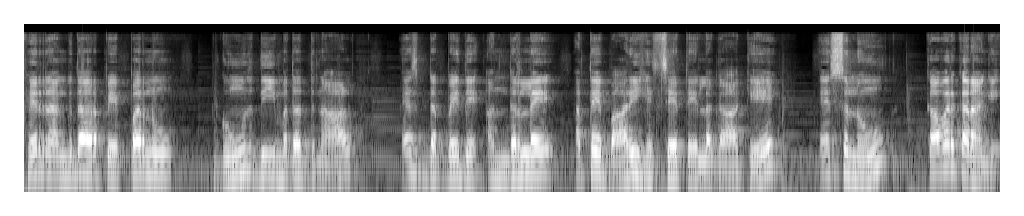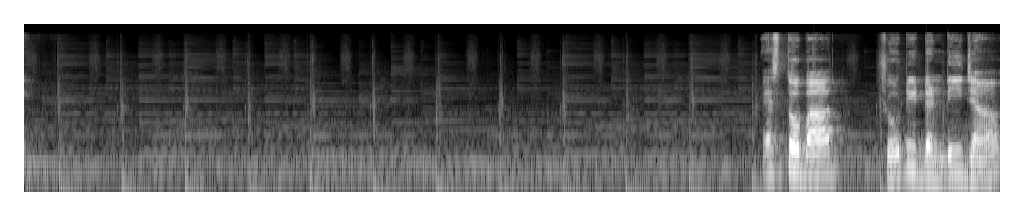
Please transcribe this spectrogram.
ਫਿਰ ਰੰਗਦਾਰ ਪੇਪਰ ਨੂੰ ਗੂੰਦ ਦੀ ਮਦਦ ਨਾਲ ਇਸ ਡੱਬੇ ਦੇ ਅੰਦਰਲੇ ਅਤੇ ਬਾਹਰੀ ਹਿੱਸੇ ਤੇ ਲਗਾ ਕੇ ਇਸ ਨੂੰ ਕਵਰ ਕਰਾਂਗੇ। ਇਸ ਤੋਂ ਬਾਅਦ ਛੋਟੀ ਡੰਡੀ ਜਾਂ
